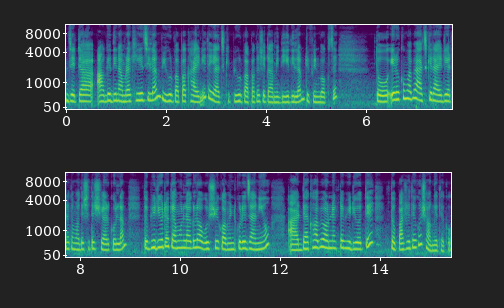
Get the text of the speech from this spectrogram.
যেটা আগের দিন আমরা খেয়েছিলাম, পিহুর পাপা খায়নি, তাই আজকে পিহুর পাপাকে সেটা আমি দিয়ে দিলাম টিফিন বক্সে। তো এরকমভাবে আজকের আইডিয়াটা তোমাদের সাথে শেয়ার করলাম। তো ভিডিওটা কেমন লাগল অবশ্যই কমেন্ট করে জানিও। আর দেখা হবে অন্য একটা ভিডিওতে। তো পাশে থেকো, সঙ্গে থেকো।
